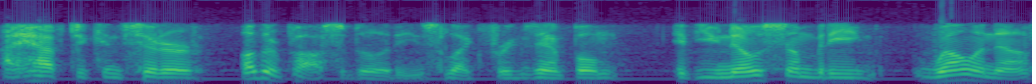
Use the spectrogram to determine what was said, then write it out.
I have to consider other possibilities. Like, for example, if you know somebody well enough,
